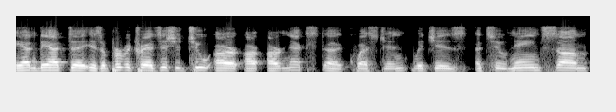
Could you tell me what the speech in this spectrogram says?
And that uh, is a perfect transition to our, our, our next uh, question, which is uh, to name some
